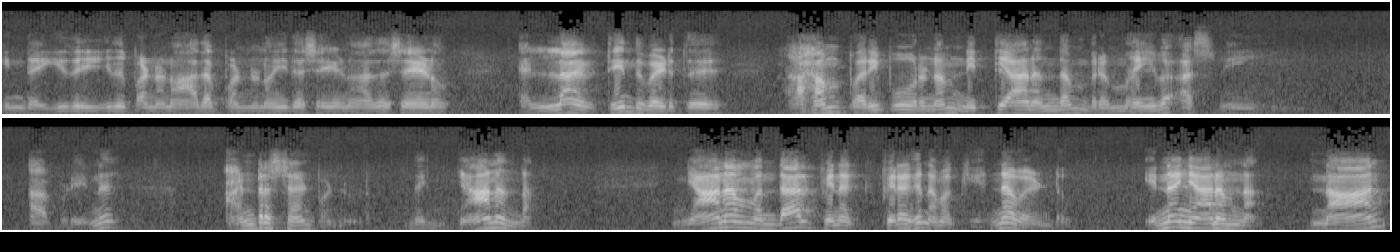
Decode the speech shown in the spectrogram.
இந்த இது இது பண்ணணும் அதை பண்ணணும் இதை செய்யணும் அதை செய்யணும். எல்லாம் தீந்து போயிடுத்து. அகம் பரிபூர்ணம் நித்யானந்தம் பிரம்மைவ அஸ்மி. அப்படின்னு அண்டர்ஸ்டாண்ட் பண்ணிவிடும் இந்த ஞானம்தான். ஞானம் வந்தால் பின பிறகு நமக்கு என்ன வேண்டும்? என்ன ஞானம்னா நான்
